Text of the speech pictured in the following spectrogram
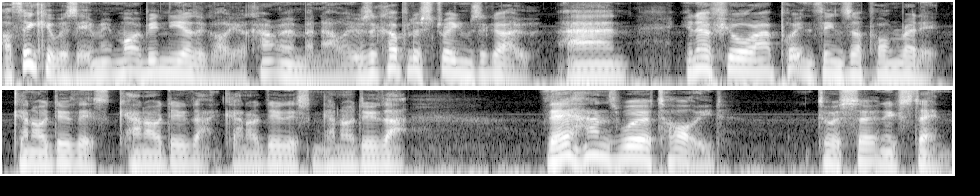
I think it was him. It might have been the other guy. I can't remember now. It was a couple of streams ago. And you know, if you're out putting things up on Reddit, can I do this? Can I do that? Can I do this? And can I do that? Their hands were tied to a certain extent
